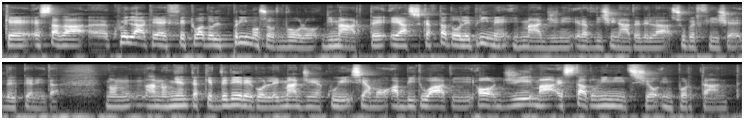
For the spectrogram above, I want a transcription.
che è stata eh, quella che ha effettuato il primo sorvolo di Marte e ha scattato le prime immagini ravvicinate della superficie del pianeta. Non hanno niente a che vedere con le immagini a cui siamo abituati oggi, ma è stato un inizio importante.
